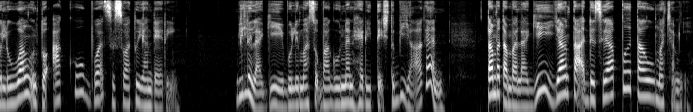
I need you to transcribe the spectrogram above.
peluang untuk aku buat sesuatu yang daring. Bila lagi boleh masuk bangunan heritage terbiar kan? Tambah-tambah lagi yang tak ada siapa tahu macam ni.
